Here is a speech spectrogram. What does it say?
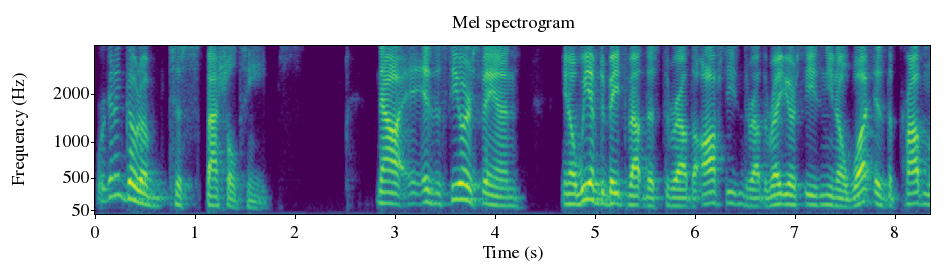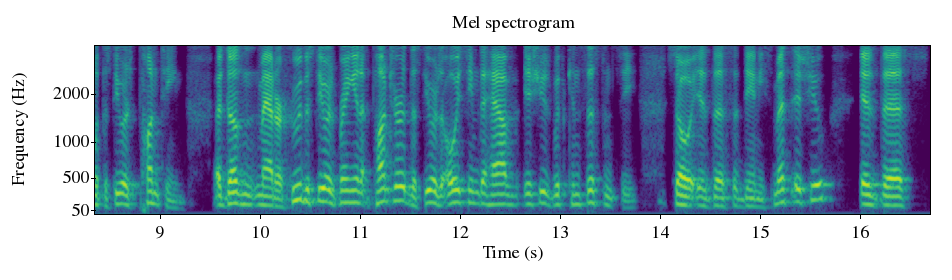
we're going to go to to special teams. Now as a steelers fan you know we have debates about this throughout the offseason throughout the regular season. You know what is the problem with the steelers punting? It doesn't matter who the steelers bring in at punter the steelers always seem to have issues with consistency. So is this a danny smith issue? Is this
